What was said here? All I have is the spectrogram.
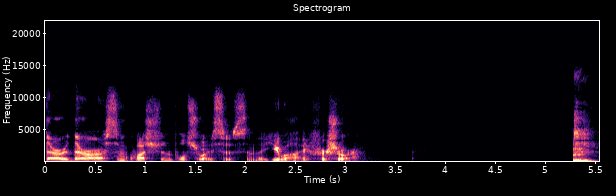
There there are some questionable choices in the UI for sure.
